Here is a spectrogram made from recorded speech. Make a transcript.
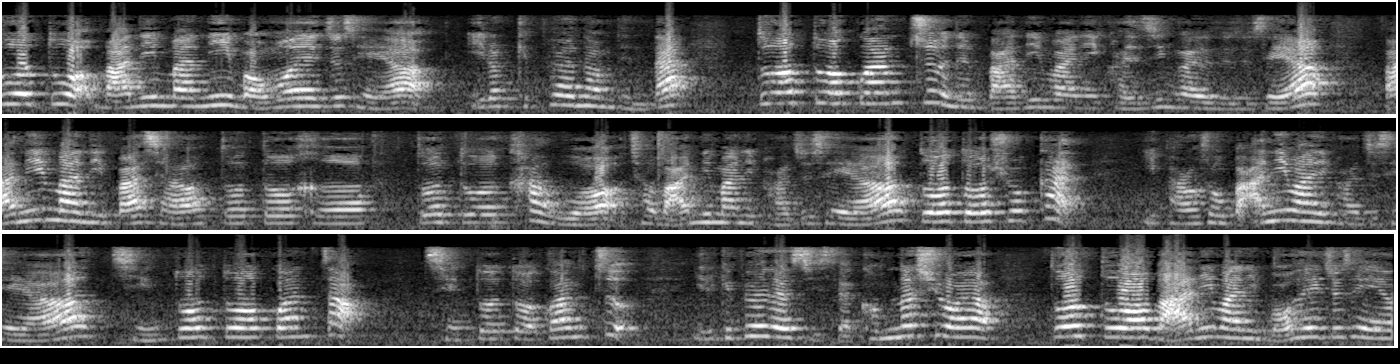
뚜어 뚜어 많이 많이 뭐뭐 해주세요. 이렇게 표현하면 된다. 뚜어 뚜어 관주는 많이 많이 관심 가져주세요. 많이 많이 마셔. 뚜어 뚜어 허. 뚜어 뚜어 카워. 저 많이 많이 봐주세요. 뚜어 뚜어 쇼칸. 이 방송 많이 많이 봐주세요. 징 뚜어 뚜어 관照. 징 뚜어 뚜어 관주. 이렇게 표현할 수 있어요. 겁나 쉬워요. 뚜어 뚜어 많이 많이 뭐 해주세요.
